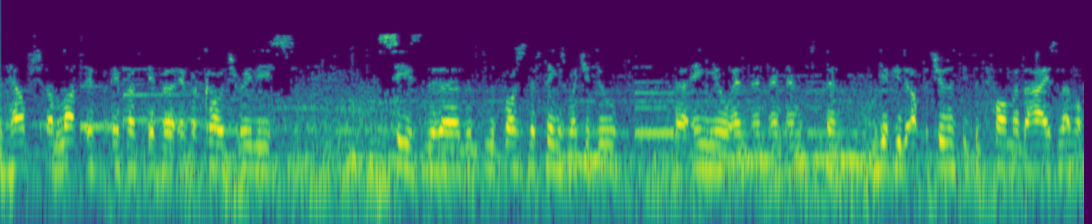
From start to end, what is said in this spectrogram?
it helps a lot if, if, a, if, a, if a coach really sees the, the, the, positive things what you do. uh, Uh, in you and, and, and, and, and give you the opportunity to perform at the highest level.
